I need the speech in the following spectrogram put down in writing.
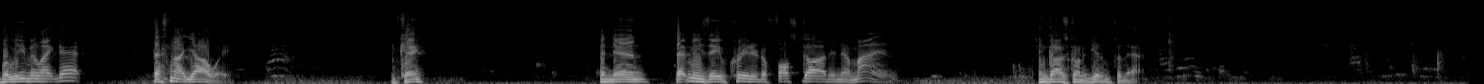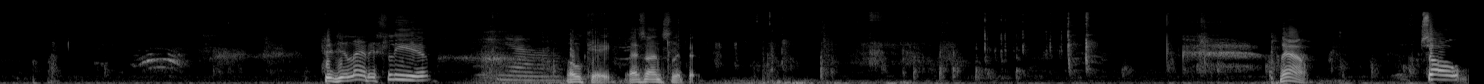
believing like that, that's not Yahweh. Okay? And then that means they've created a false God in their mind. And God's going to get them for that. Did you let it slip? Yeah. Okay, let's unslip it. Now, so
